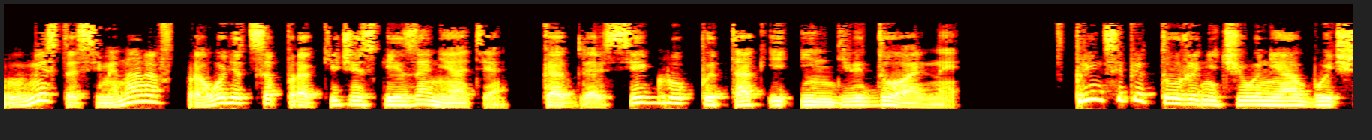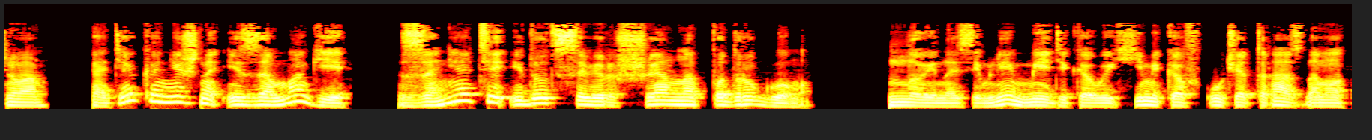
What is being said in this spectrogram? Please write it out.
Вместо семинаров проводятся практические занятия, как для всей группы, так и индивидуальные. В принципе, тоже ничего необычного, хотя, конечно, из-за магии занятия идут совершенно по-другому. Но и на Земле медиков и химиков учат разному,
